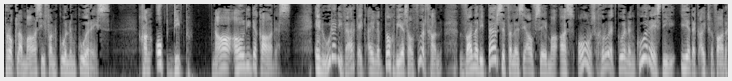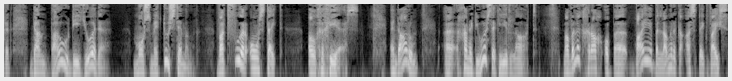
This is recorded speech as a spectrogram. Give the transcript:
proklamasie van koning Kores gaan opdiep na al die dekades. En hoe dat die werk uiteindelik tog weer sal voortgaan wanneer die perse vir hulle self sê maar as ons groot koning Kores die edik uitgevaardig het, dan bou die Jode mos met toestemming wat voor ons tyd al gegee is. En daarom uh, gaan ek die hoofstuk hier laat. Maar wil ek graag op 'n baie belangrike aspek wys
